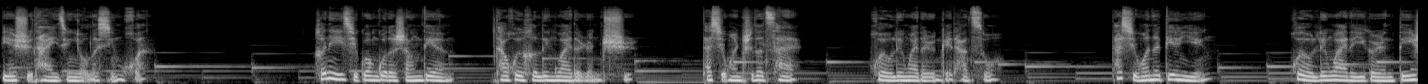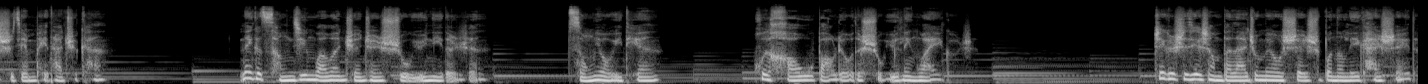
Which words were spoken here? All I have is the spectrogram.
也许他已经有了新欢。和你一起逛过的商店，他会和另外的人去；他喜欢吃的菜，会有另外的人给他做；他喜欢的电影，会有另外的一个人第一时间陪他去看。那个曾经完完全全属于你的人，总有一天。会毫无保留的属于另外一个人。这个世界上本来就没有谁是不能离开谁的，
